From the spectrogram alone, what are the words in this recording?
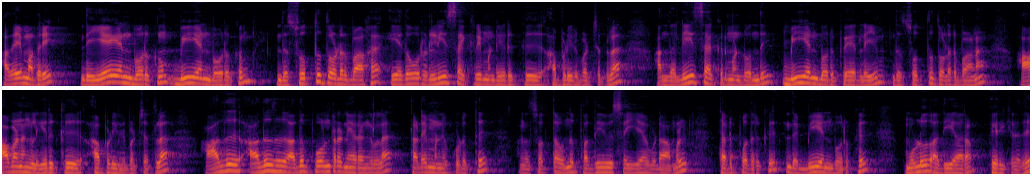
அதே மாதிரி இந்த ஏ என்பவருக்கும் பி என்பவருக்கும் இந்த சொத்து தொடர்பாக ஏதோ ஒரு லீஸ் அக்ரிமெண்ட் இருக்குது அப்படிங்கிற பட்சத்தில் அந்த லீஸ் அக்ரிமெண்ட் வந்து பி என்பவர் பேர்லேயும் இந்த சொத்து தொடர்பான ஆவணங்கள் இருக்குது அப்படிங்கிற பட்சத்தில் அது அது அது போன்ற நேரங்களில் தடைமனு கொடுத்து அந்த சொத்தை வந்து பதிவு செய்ய விடாமல் தடுப்பதற்கு இந்த பி என்பவருக்கு முழு அதிகாரம் இருக்கிறது.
